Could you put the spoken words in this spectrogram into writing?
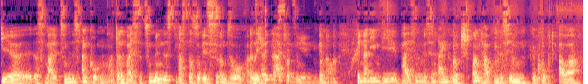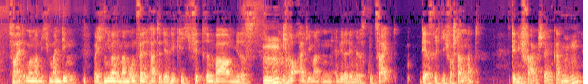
dir das mal zumindest angucken und dann weißt du zumindest, was das so ist und so. Also ich Das bin halt trotzdem, hingehen. genau, bin dann irgendwie Python ein bisschen reingerutscht und habe ein bisschen geguckt, aber es war halt immer noch nicht mein Ding, weil ich niemanden in meinem Umfeld hatte, der wirklich fit drin war und mir das, Mhm. ich brauche halt jemanden, entweder der mir das gut zeigt, der es richtig verstanden hat, dem ich Fragen stellen kann, Mhm.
